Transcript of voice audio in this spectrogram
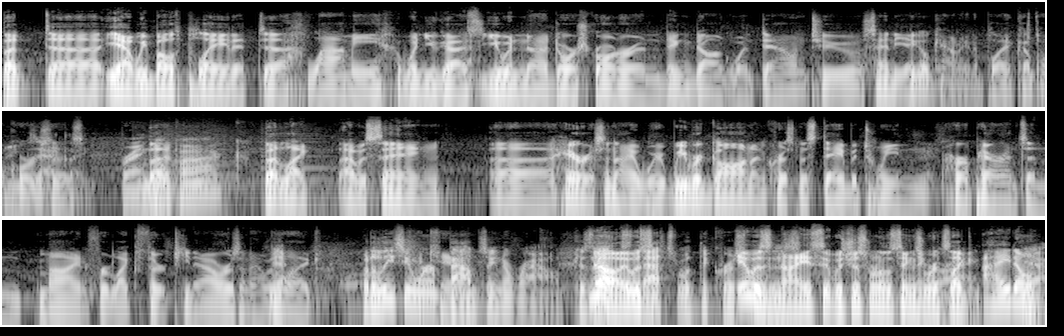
but uh yeah we both played at uh, lamy when you guys you and uh, dorschkroner and ding dong went down to san diego county to play a couple courses Exactly. Brango But- Park. but like i was saying uh harris and i we, we were gone on christmas day between her parents and mine for like 13 hours and i was Yeah. like But at least you weren't bouncing around because No, it was- that's what the Christmas. it was nice it was just one of those things where it's like i don't Yeah.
